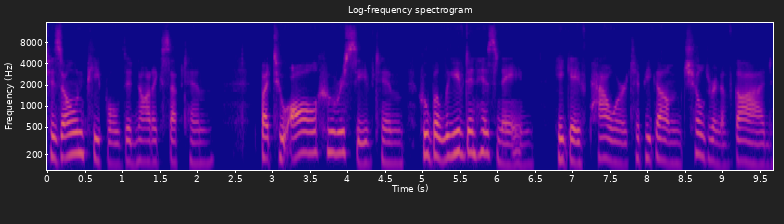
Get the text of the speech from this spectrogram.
his own people did not accept him. But to all who received him, who believed in his name, he gave power to become children of God,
